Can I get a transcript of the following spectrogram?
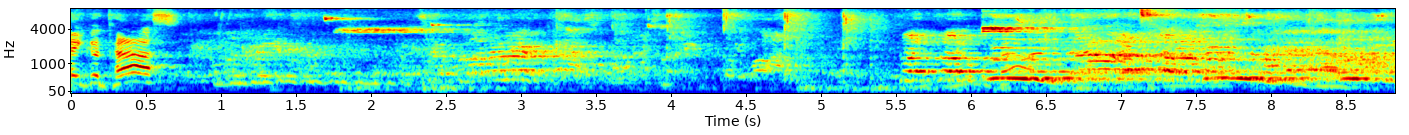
Hey, good pass. That's!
